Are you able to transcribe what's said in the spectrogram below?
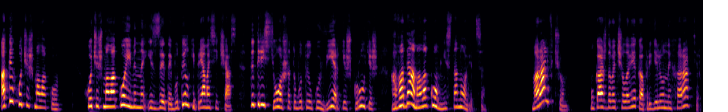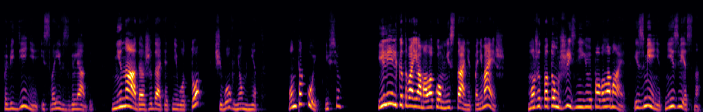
а ты хочешь молоко. Хочешь молоко именно из этой бутылки прямо сейчас. Ты трясешь эту бутылку, вертишь, крутишь, а вода молоком не становится. Мораль в чем? У каждого человека определенный характер, поведение и свои взгляды. Не надо ожидать от него то, чего в нем нет. Он такой, и все. И Лилька твоя молоком не станет, понимаешь? Может, потом жизнь ее и поломает, изменит, неизвестно.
